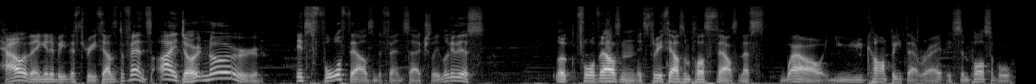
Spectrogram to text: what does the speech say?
How are they going to beat the 3,000 defense? I don't know. It's 4,000 defense, actually. Look at this. Look, 4,000. It's 3,000 plus 1,000. That's... Wow, you, you can't beat that, right? It's impossible.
